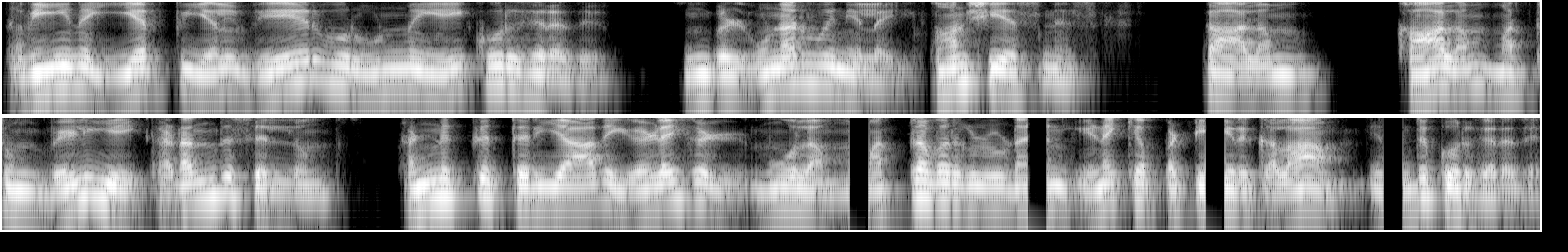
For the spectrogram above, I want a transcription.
நவீன இயற்பியல் வேறு ஒரு உண்மையை கூறுகிறது. உங்கள் உணர்வு நிலை கான்ஷியஸ்னஸ் காலம் காலம் மற்றும் வெளியை கடந்து செல்லும் கண்ணுக்கு தெரியாத இழைகள் மூலம் மற்றவர்களுடன் இணைக்கப்பட்டிருக்கலாம் என்று கூறுகிறது.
